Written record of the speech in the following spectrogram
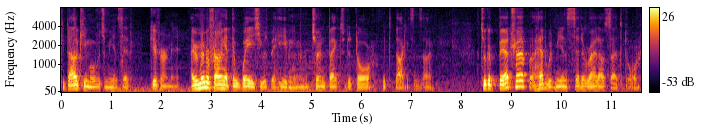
Kedal came over to me and said, Give her a minute. I remember frowning at the way she was behaving and returned back to the door with the darkness inside. I took a bear trap I had with me and set it right outside the door.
